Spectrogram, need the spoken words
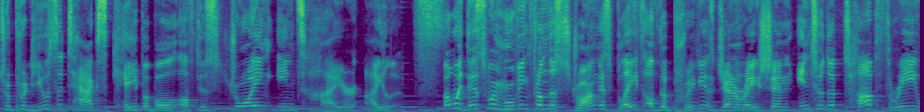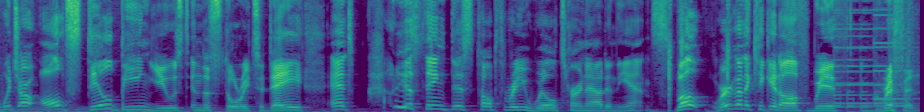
to produce attacks capable of destroying entire islands. But with this, we're moving from the strongest blades of the previous generation into the top three, which are all still being used in the story today, and how do you think this top three will turn out in the end? Well, we're gonna kick it off with Griffin,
